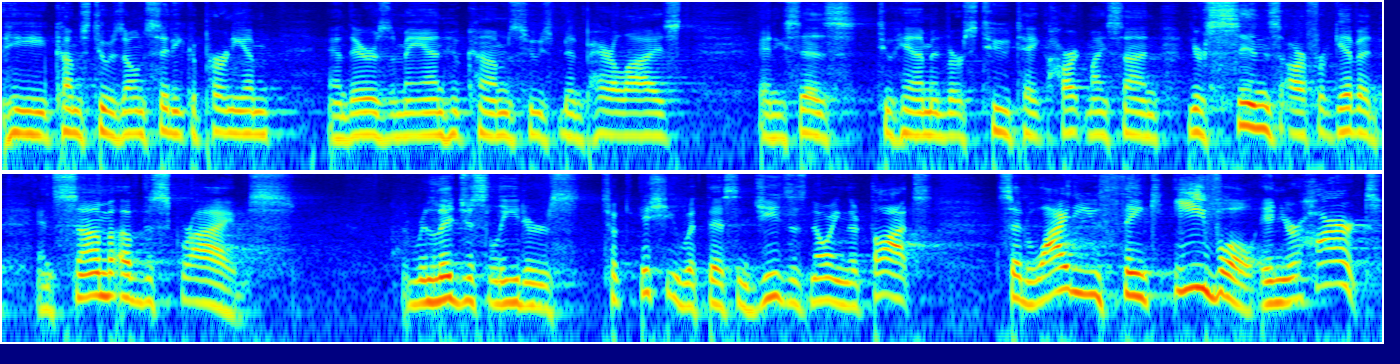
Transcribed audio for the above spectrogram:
he comes to his own city, Capernaum, and there's a man who comes who's been paralyzed. And he says to him in verse 2 Take heart, my son, your sins are forgiven. And some of the scribes, the religious leaders, took issue with this. And Jesus, knowing their thoughts, said, Why do you think evil in your heart?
